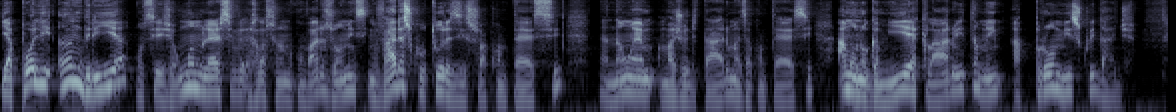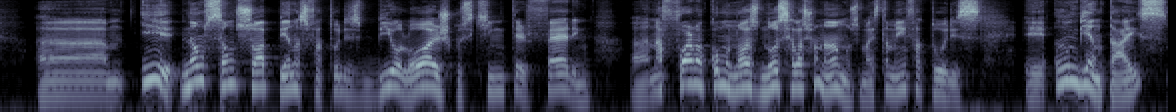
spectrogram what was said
e a poliandria, ou seja, uma mulher se relacionando com vários homens. Em várias culturas isso acontece, né? não é majoritário, mas acontece. A monogamia, é claro, e também a promiscuidade. Uh, e não são só apenas fatores biológicos que interferem uh, na forma como nós nos relacionamos, mas também fatores eh, ambientais,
